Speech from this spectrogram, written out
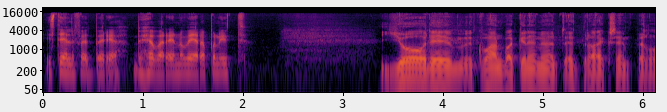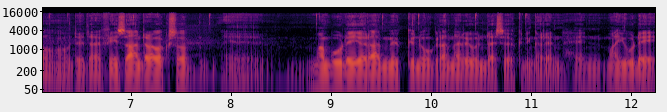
istället för att börja behöva renovera på nytt? Jo, det, Kvarnbacken är nu ett, ett bra exempel och det där finns andra också. Eh, man borde göra mycket noggrannare undersökningar än, än man gjorde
